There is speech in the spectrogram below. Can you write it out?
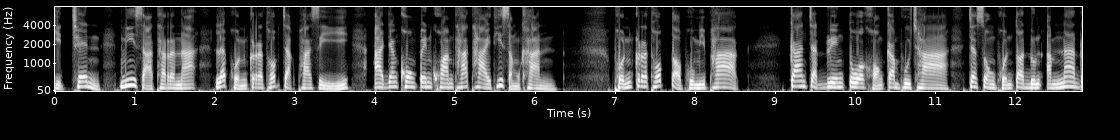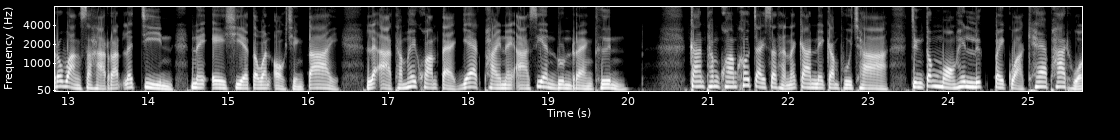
กิจเช่น หนี้สาธารณะ และผลกระทบจากภาษี อาจยังคงเป็นความท้าทายที่สำคัญ ผลกระทบต่อภูมิภาค การจัดเรียงตัวของกัมพูชาจะส่งผลต่อดุลอำนาจระหว่างสหรัฐและจีน ในเอเชียตะวันออกเฉียงใต้ และอาจทำให้ความแตกแยกภายในอาเซียนรุนแรงขึ้นการทำความเข้าใจสถานการณ์ในกัมพูชาจึงต้องมองให้ลึกไปกว่าแค่พาดหัว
